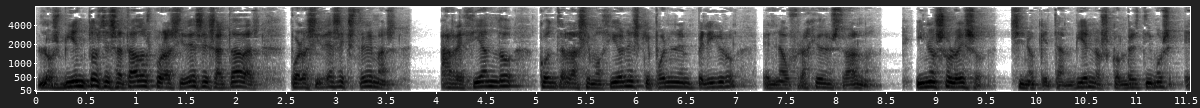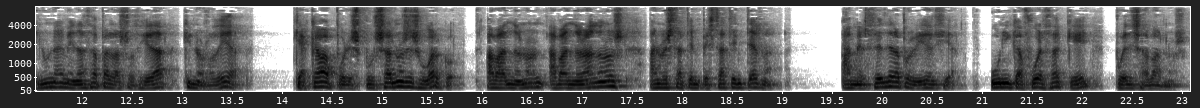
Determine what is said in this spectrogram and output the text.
los vientos desatados por las ideas exaltadas, por las ideas extremas, arreciando contra las emociones que ponen en peligro el naufragio de nuestra alma. Y no solo eso, sino que también nos convertimos en una amenaza para la sociedad que nos rodea, que acaba por expulsarnos de su barco, abandonándonos a nuestra tempestad interna, a merced de la providencia, única fuerza que puede salvarnos.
